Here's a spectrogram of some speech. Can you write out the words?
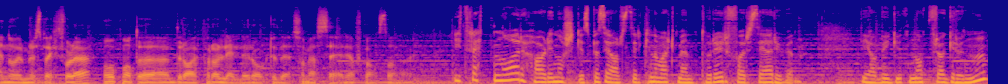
Enorm respekt for det, og på en måte drar paralleller over til det som jeg ser i Afghanistan. I 13 år har de norske spesialstyrkene vært mentorer for CRU-en. De har bygget den opp fra grunnen,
